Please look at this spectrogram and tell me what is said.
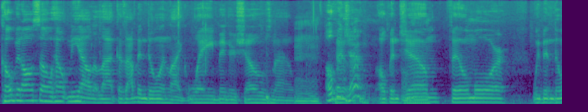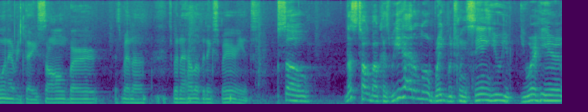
COVID also helped me out a lot because I've been doing like way bigger shows now. Mm-hmm. Open Fil- Gem. Open mm-hmm. Gym, Fillmore. We've been doing everything. Songbyrd. It's been a it's been a hell of an experience. So let's talk about because we had a little break between seeing you. You, you were here.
